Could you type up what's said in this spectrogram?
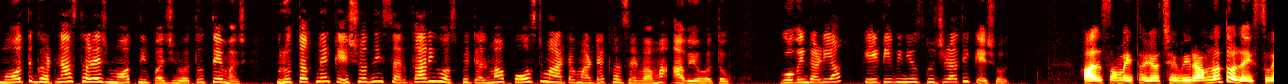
મોત ઘટના સ્થળે જ મોત નીપજ્યું હતું. તેમજ મૃતકને કેશોદની સરકારી હોસ્પિટલમાં પોસ્ટમોર્ટમ માટે ખસેડવામાં આવ્યો હતો. Govind Adiya, KTV news Gujarati, Keshod. હાલ સમય થયો છે વિરામનો, તો લઈશું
